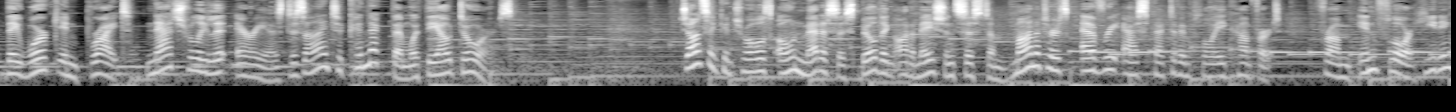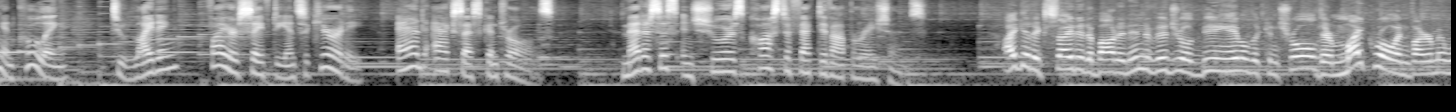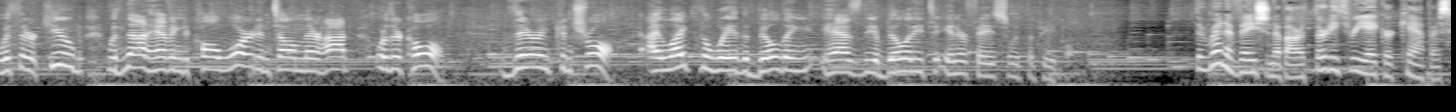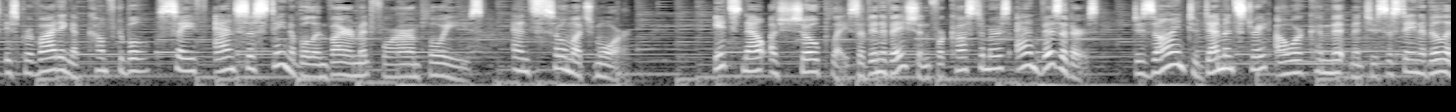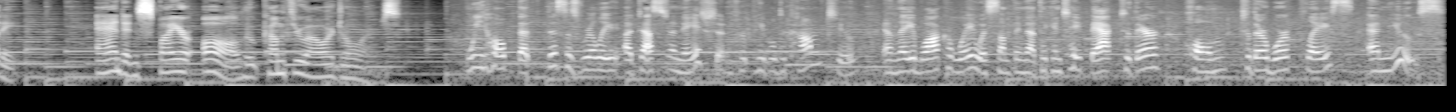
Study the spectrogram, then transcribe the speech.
They work in bright, naturally lit areas designed to connect them with the outdoors. Johnson Controls' own Metasys building automation system monitors every aspect of employee comfort, from in floor heating and cooling to lighting, fire safety and security, and access controls. Metasys ensures cost effective operations. I get excited about an individual being able to control their micro environment with their cube with not having to call Ward and tell them they're hot or they're cold. They're in control. I like the way the building has the ability to interface with the people. The renovation of our 33 acre campus is providing a comfortable, safe, and sustainable environment for our employees, and so much more. It's now a showplace of innovation for customers and visitors, designed to demonstrate our commitment to sustainability and inspire all who come through our doors. We hope that this is really a destination for people to come to and they walk away with something that they can take back to their home, to their workplace, and use.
